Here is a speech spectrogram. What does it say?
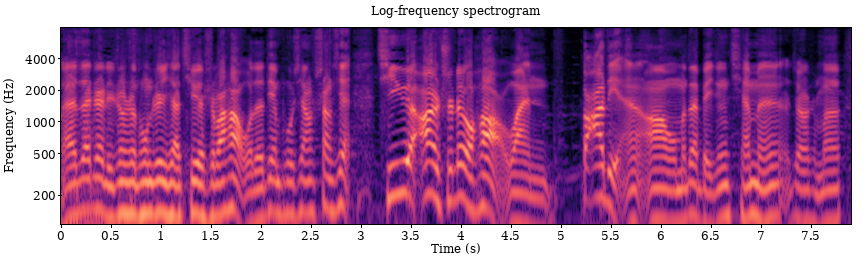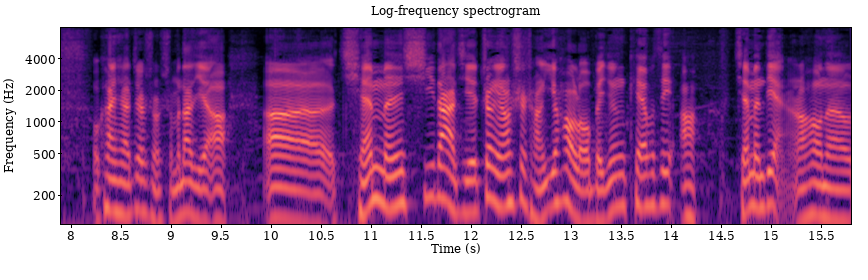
来，在这里正式通知一下，七月十八号我的店铺将上线。七月二十六号晚八点啊，我们在北京前门叫什么？我看一下叫什什么大街啊？呃，前门西大街正阳市场一号楼，北京 KFC 啊，前门店。然后呢，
